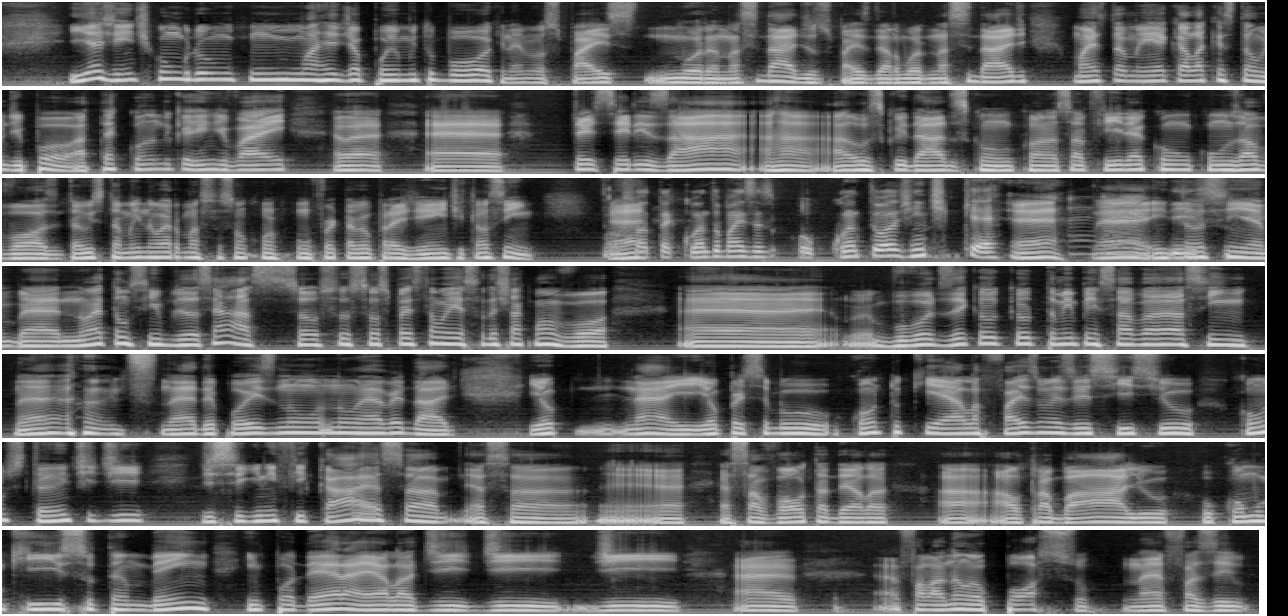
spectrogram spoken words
E a gente com, um com uma rede de apoio muito boa, que né, meus pais morando na cidade, os pais dela morando na cidade, mas também aquela questão de, pô, até quando que a gente vai é, é, terceirizar a- a- os cuidados com, com a nossa filha com, com os avós. Então isso também não era uma situação con- confortável pra gente. Então assim, Não É. só até quando, mas o quanto a gente quer. é, é, então Isso. assim, é, é, não é tão simples assim, ah, seu- seu- seus pais estão aí, é só deixar com a avó. É, vou dizer que eu, que eu também pensava assim, né, antes, né, depois não, não é a verdade. E eu, né, e eu percebo o quanto que ela faz um exercício constante de, de significar essa, essa, é, essa volta dela a- ao trabalho, o como que isso também empodera ela de, de, de é, é, falar, não, eu posso né, fazer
